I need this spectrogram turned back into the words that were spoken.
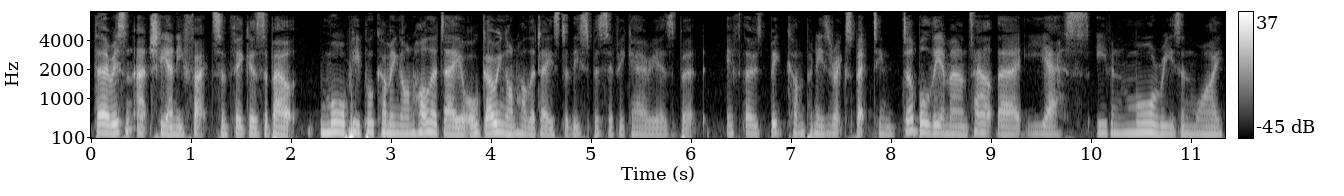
there isn't actually any facts and figures about more people coming on holiday or going on holidays to these specific areas. But if those big companies are expecting double the amount out there, yes, even more reason why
